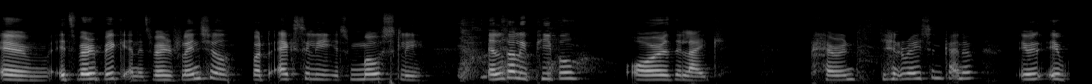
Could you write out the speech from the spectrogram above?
Um, it's very big and it's very influential, but actually it's mostly elderly people or the like parent generation kind of it, it,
